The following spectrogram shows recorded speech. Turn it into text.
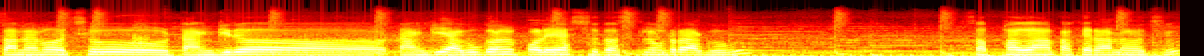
तेज़ आम टांगीर टांगी आगे आम पलि आसू दस किलोमीटर आगू सफा गाँ पाखे आम अच्छू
